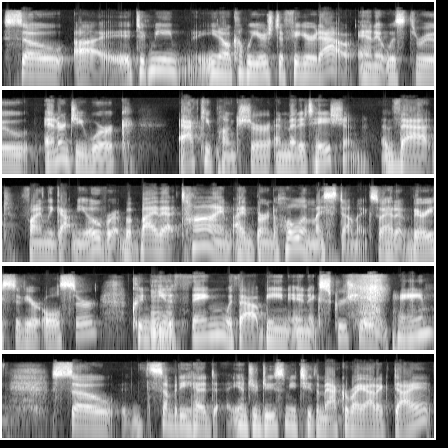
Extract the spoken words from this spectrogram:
So uh, it took me, you know, a couple years to figure it out, and it was through energy work, acupuncture, and meditation that finally got me over it. But by that time, I had burned a hole in my stomach, so I had a very severe ulcer. Couldn't mm. eat a thing without being in excruciating pain. So somebody had introduced me to the macrobiotic diet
